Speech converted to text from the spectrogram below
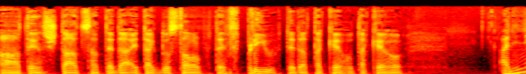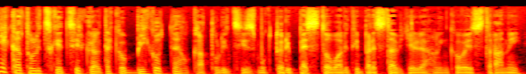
a ten štát sa teda aj tak dostával ten vplyv teda takého, takého ani nie katolické církve, ale takého bigotného katolicizmu, ktorý pestovali tí predstaviteľia Hlinkovej strany.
